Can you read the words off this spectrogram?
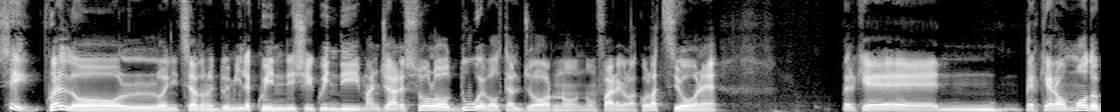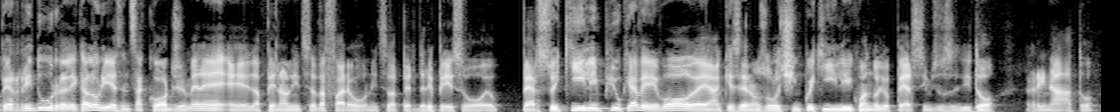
Sì, quello l'ho iniziato nel 2015, quindi mangiare solo due volte al giorno, non fare la colazione, perché, mh, perché era un modo per ridurre le calorie senza accorgermene e appena l'ho iniziato a fare ho iniziato a perdere peso e ho perso i chili in più che avevo e anche se erano solo 5 chili, quando li ho persi mi sono sentito rinato.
